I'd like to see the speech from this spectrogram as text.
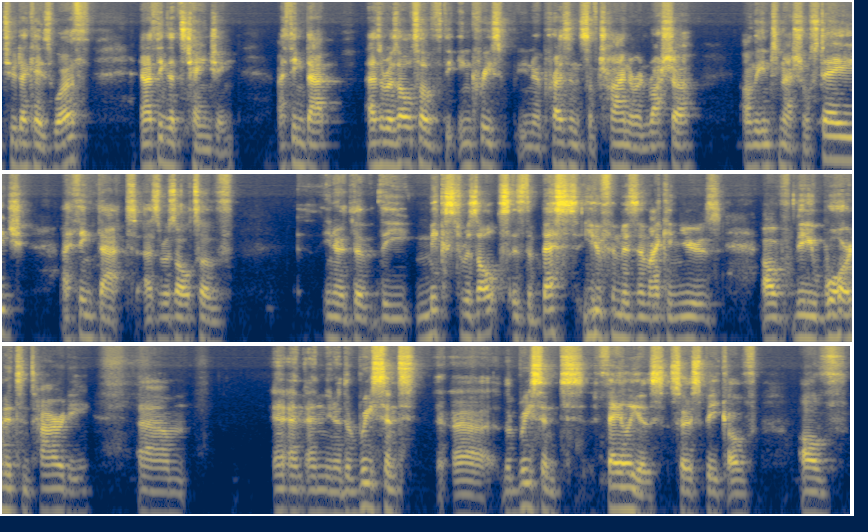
two decades worth, and I think that's changing. I think that as a result of the increased you know presence of China and Russia on the international stage, I think that as a result of you know the the mixed results is the best euphemism I can use of the war in its entirety, um, and, and, and you know the recent uh, the recent failures, so to speak, of of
